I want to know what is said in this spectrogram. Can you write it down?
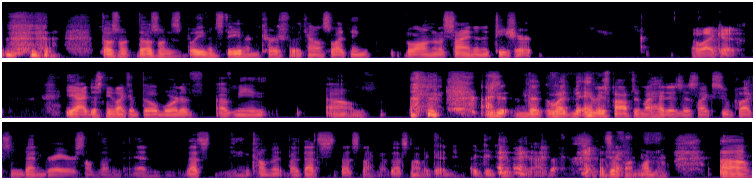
those one, those ones believe in Steve and Curse for the Council. I think belong on a sign and a T-shirt. I like it. Yeah, I just need like a billboard of of me. Um, I the what the image popped in my head is just like suplex and Ben Gray or something, and that's the incumbent. But that's that's not that's not a good a good campaign ad. That's a fun one. Um,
